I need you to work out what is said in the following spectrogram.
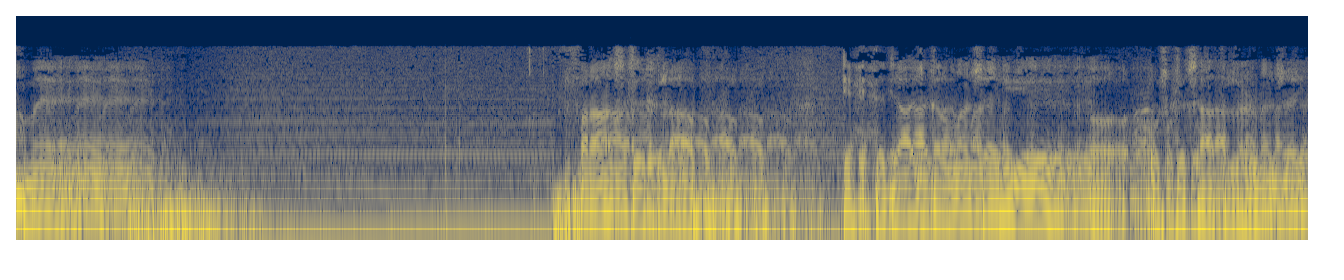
ہمیں فرانس کے خلاف احتجاج کرنا چاہیے اور اس کے ساتھ لڑنا چاہیے۔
